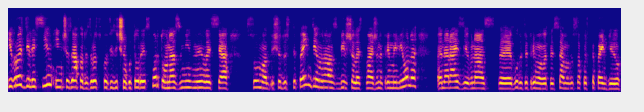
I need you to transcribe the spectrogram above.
І в розділі 7 інші заходи з розвитку фізичної культури і спорту у нас змінилася сума щодо стипендій. Вона збільшилась майже на 3 мільйони. Наразі в нас е, будуть отримувати саме високу стипендію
